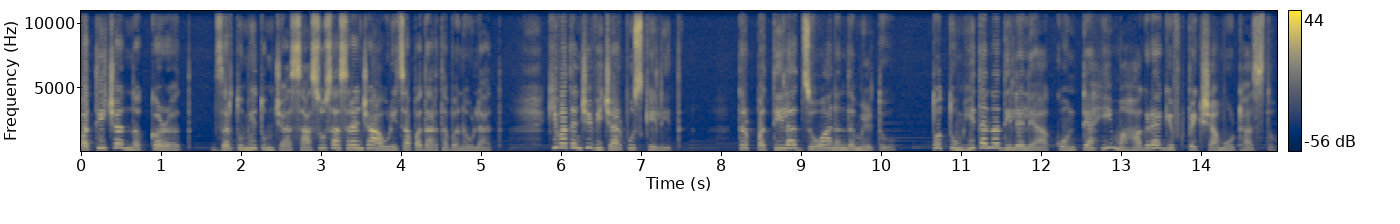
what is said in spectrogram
पतीच्या नकळत जर तुम्ही तुमच्या सासू सासऱ्यांच्या आवडीचा पदार्थ बनवलात किंवा त्यांची विचारपूस केलीत तर पतीला जो आनंद मिळतो तो तुम्ही त्यांना दिलेल्या कोणत्याही महागड्या गिफ्टपेक्षा मोठा असतो.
